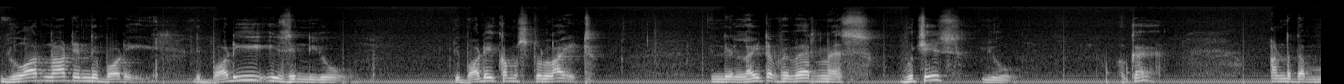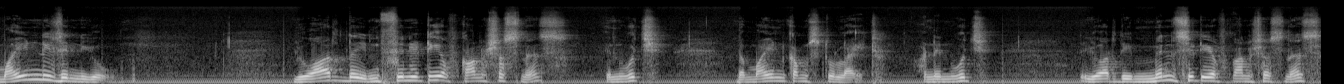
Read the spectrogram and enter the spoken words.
you are not in the body. The body is in you. The body comes to light in the light of awareness, which is you. Okay? And the mind is in you. You are the infinity of consciousness in which the mind comes to light, and in which you are the immensity of consciousness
